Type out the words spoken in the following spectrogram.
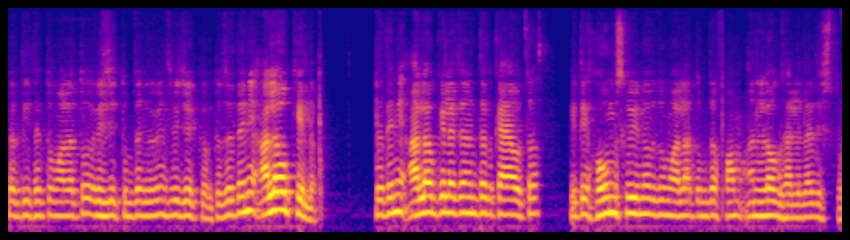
तर तिथे तुम्हाला तो रिजेक्ट तुमचा ग्रीवेन्स रिजेक्ट करतो. जर त्यांनी अलाव केलं तर त्यांनी अलाव केल्याच्यानंतर काय होतं? इथे होम स्क्रीनवर तुम्हाला तुमचा फॉर्म अनलॉक झालेला दिसतो.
